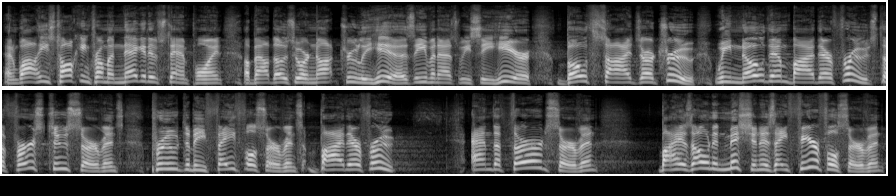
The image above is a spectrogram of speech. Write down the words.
And while he's talking from a negative standpoint about those who are not truly his, even as we see here, both sides are true. We know them by their fruits. The first two servants proved to be faithful servants by their fruit. And the third servant, by his own admission, is a fearful servant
